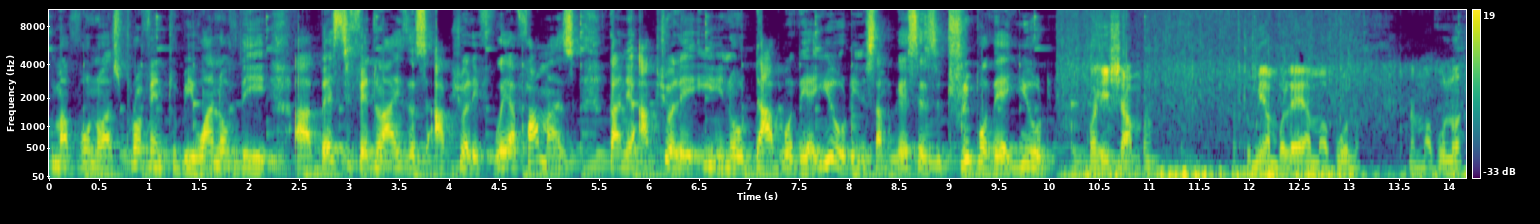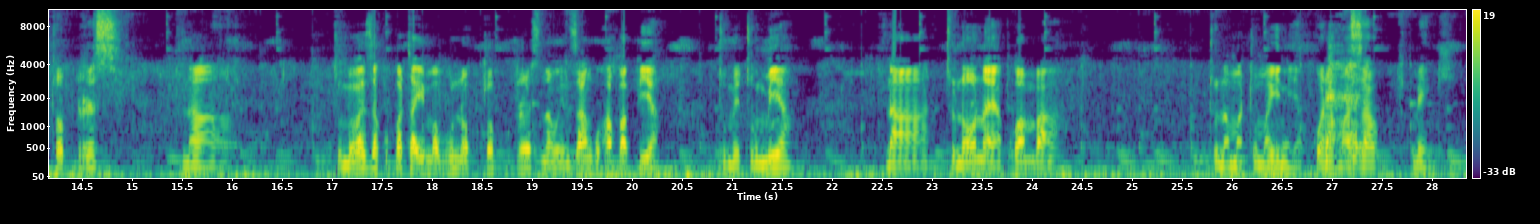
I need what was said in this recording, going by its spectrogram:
Mavuno has proven to be one of the uh, best fertilizers actually where farmers can actually you know double their yield in some cases triple their yield. Kwa hii shamba natumia mbolea ya Mavuno na Mavuno Top Dress na tumeweza kupata hii Mavuno Top Dress na wenzangu hapa pia tumetumia na tunaona ya kwamba tuna matumaini ya kuwa na mazao mengi.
